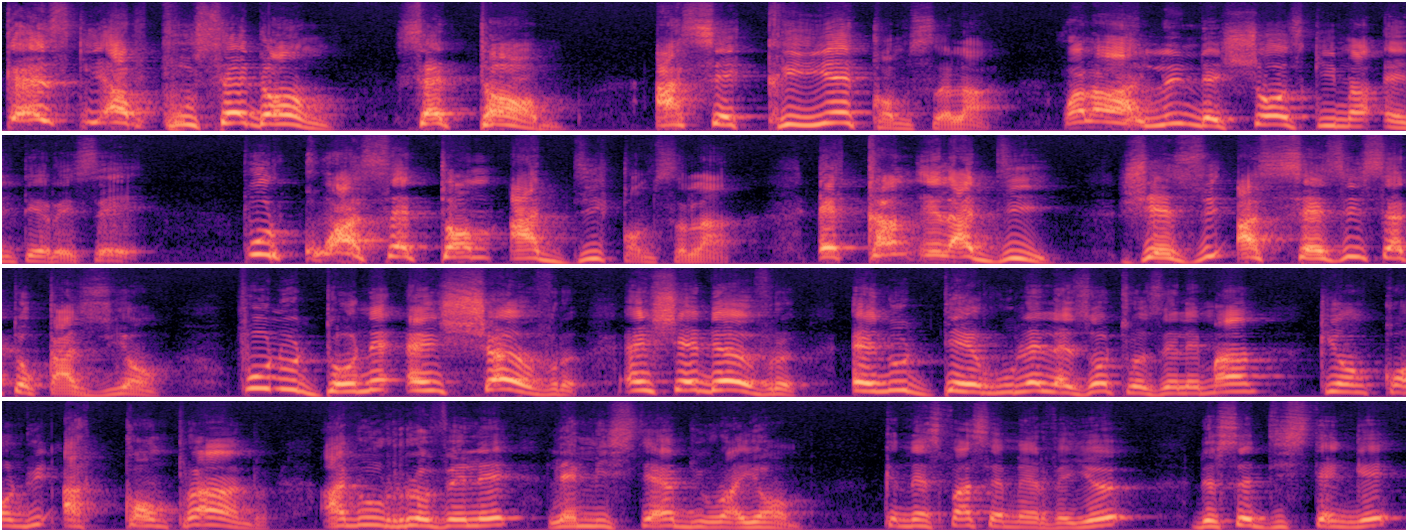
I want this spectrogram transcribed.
Qu'est-ce qui a poussé donc cet homme à s'écrier comme cela? Voilà l'une des choses qui m'a intéressé. Pourquoi cet homme a dit comme cela? Et quand il a dit, Jésus a saisi cette occasion pour nous donner un chef-d'œuvre, un chef-d'œuvre et nous dérouler les autres éléments qui ont conduit à comprendre, à nous révéler les mystères du royaume. N'est-ce pas, c'est merveilleux de se distinguer?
